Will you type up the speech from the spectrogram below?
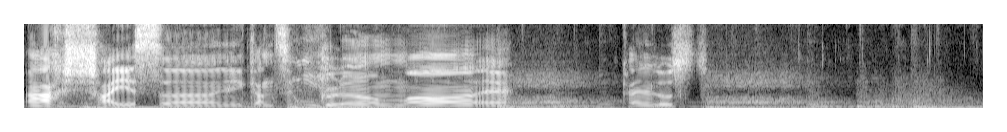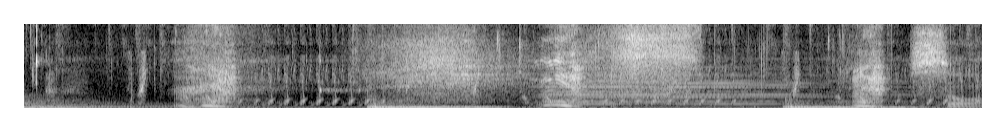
Ach, scheiße. Die ganze Gülle nochmal, ey. Keine Lust. So.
